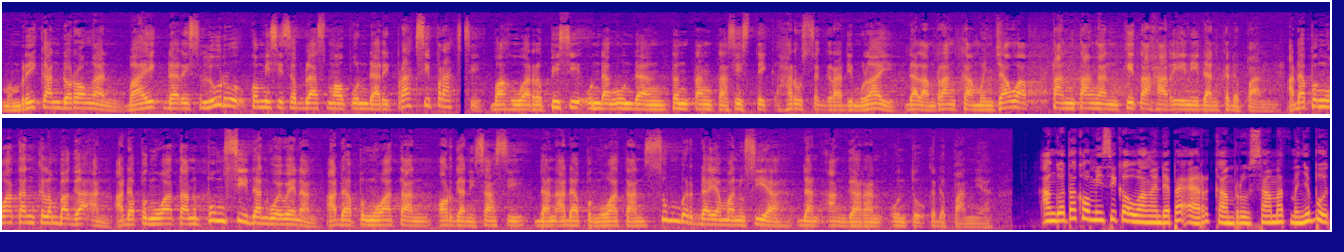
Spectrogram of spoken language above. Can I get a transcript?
memberikan dorongan baik dari seluruh Komisi 11 maupun dari praksi-praksi bahwa revisi undang-undang tentang statistik harus segera dimulai dalam rangka menjawab tantangan kita hari ini dan ke depan. Ada penguatan kelembagaan, ada penguatan fungsi dan wewenang, ada penguatan organisasi, dan ada penguatan sumber daya manusia dan anggaran untuk ke depannya. Anggota Komisi Keuangan DPR, Kamru Samad menyebut,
